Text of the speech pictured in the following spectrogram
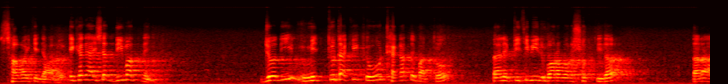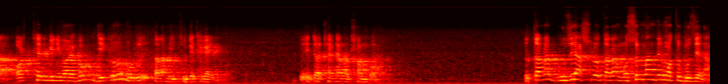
সবাইকে যাওয়া লাগবে। এখানে আইসার দ্বিমত নেই। যদি মৃত্যুটাকে কেউ ঠেকাতে পারত, তাহলে পৃথিবীর বড় বড় শক্তিধর তারা অর্থের বিনিময়ে হোক, যে কোনো মূল্যে তারা মৃত্যুকে ঠেকাই দেবে। এটা ঠেকানো সম্ভব। তো তারা বুঝে আসলো, তারা মুসলমানদের মতো বুঝে না।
